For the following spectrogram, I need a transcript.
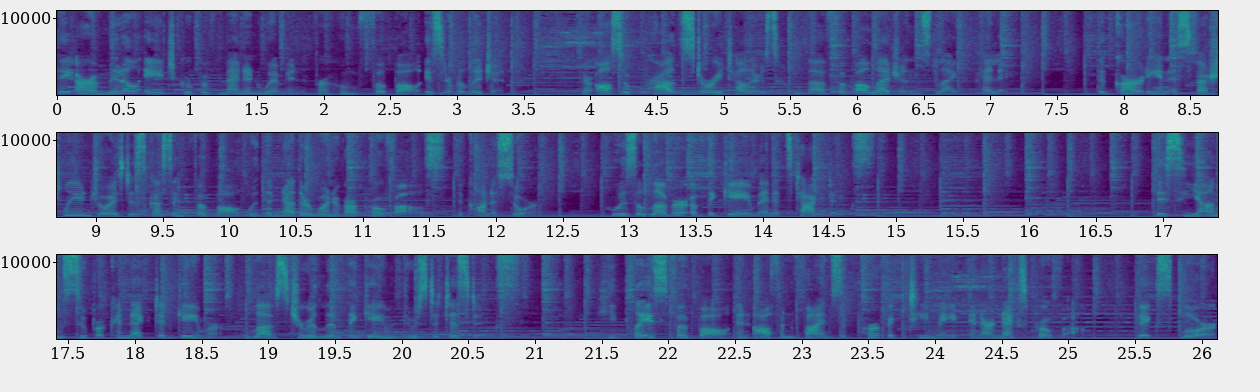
They are a middle aged group of men and women for whom football is a religion. They're also proud storytellers who love football legends like Pele. The Guardian especially enjoys discussing football with another one of our profiles, the connoisseur, who is a lover of the game and its tactics. This young, super connected gamer loves to relive the game through statistics. He plays football and often finds the perfect teammate in our next profile, the Explorer.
